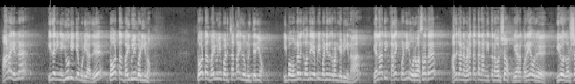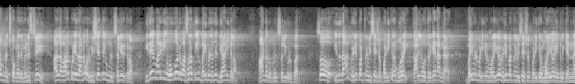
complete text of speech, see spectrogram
ஆனால் என்ன? இதை நீங்கள் யூகிக்க முடியாது. டோட்டல் பைபிளையும் படிக்கணும். டோட்டல் பைபிளையும் படிச்சா தான் இது உங்களுக்கு தெரியும். இப்போ உங்களுக்கு வந்து எப்படி பண்ணியிருக்கிறோம்னு கேட்டிங்கன்னா எல்லாத்தையும் கலெக்ட் பண்ணி ஒரு வசனத்தை அதுக்கான விளக்கத்தை நாங்கள் இத்தனை வருஷம் ஏறக்குறைய ஒரு இருபது வருஷம்னு வச்சுக்கோங்க இந்த மினிஸ்ட்ரி அதில் வரக்கூடியதான ஒரு விஷயத்தை உங்களுக்கு சொல்லியிருக்கிறோம். இதே மாதிரி நீங்கள் ஒவ்வொரு வசனத்தையும் பைபிள் வந்து தியானிக்கலாம். ஆண்டவர் உங்களுக்கு சொல்லிக் கொடுப்பார். ஸோ இதுதான் வெளிப்பட்டன விசேஷம் படிக்கிற முறை. காலையில் ஒருத்தர் கேட்டாங்க பைபிள் படிக்கிற முறையோ வெளிப்பட்டன விசேஷம் படிக்கிற முறையோ எங்களுக்கு என்ன?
